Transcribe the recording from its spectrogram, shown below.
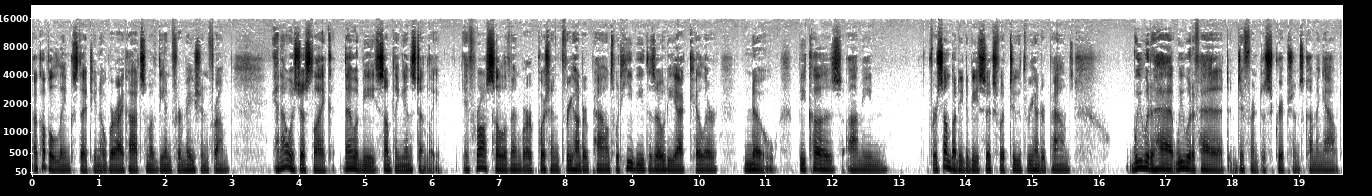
a couple links that, you know, where I got some of the information from. And I was just like, that would be something instantly. If Ross Sullivan were pushing 300 pounds, would he be the Zodiac killer? No, because, I mean, for somebody to be six foot two, 300 pounds, we would have had we would have had different descriptions coming out.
